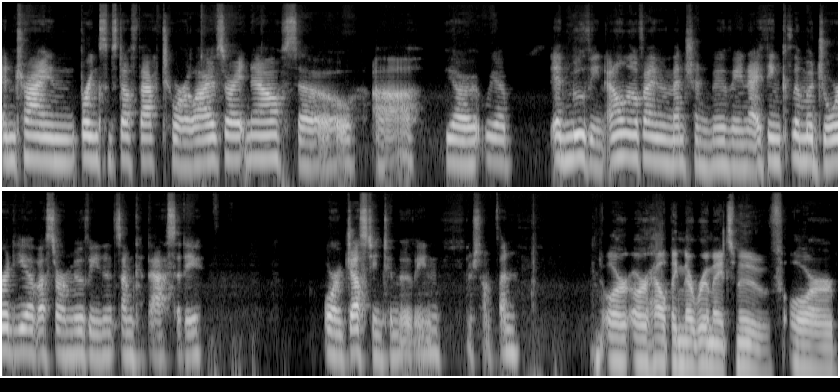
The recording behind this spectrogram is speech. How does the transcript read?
and try and bring some stuff back to our lives right now. So uh, we are we are and moving. I don't know if I even mentioned moving. I think the majority of us are moving in some capacity or adjusting to moving or something. Or or helping their roommates move or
